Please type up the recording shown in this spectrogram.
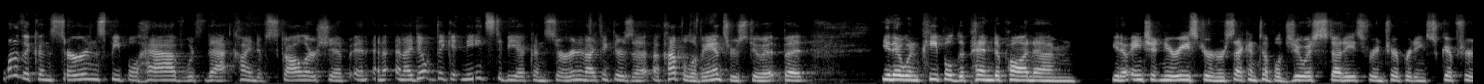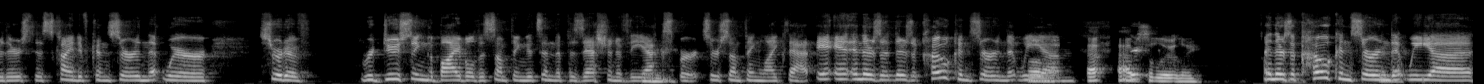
one of the concerns people have with that kind of scholarship, and and, and I don't think it needs to be a concern, and I think there's a, a couple of answers to it, but you know when people depend upon um, you know ancient near eastern or second temple jewish studies for interpreting scripture there's this kind of concern that we're sort of reducing the bible to something that's in the possession of the mm-hmm. experts or something like that and, and, there's a there's a co-concern that we oh, um, a- absolutely there, and there's a co-concern that we uh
